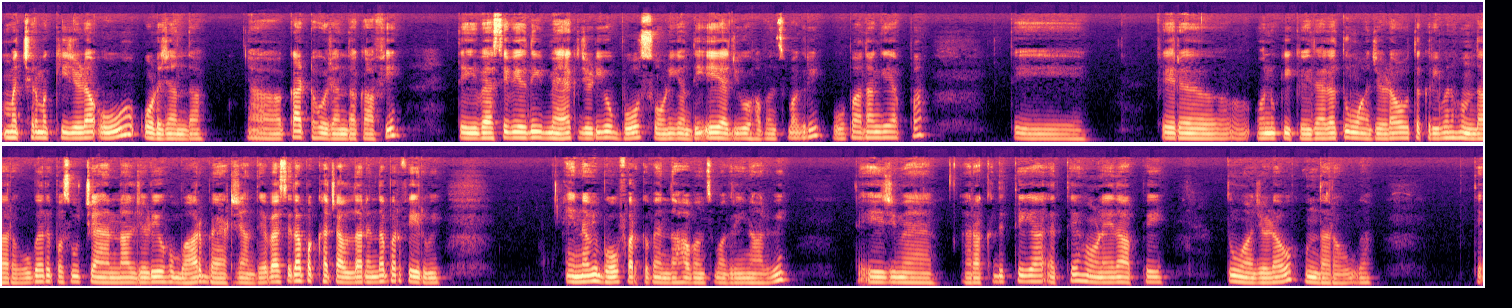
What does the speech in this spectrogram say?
ਮੱਛਰ ਮੱਖੀ ਜਿਹੜਾ ਉਹ ਉੱਡ ਜਾਂਦਾ ਘੱਟ ਹੋ ਜਾਂਦਾ ਕਾਫੀ। ਤੇ ਵੈਸੇ ਵੀ ਉਹਦੀ ਮਹਿਕ ਜਿਹੜੀ ਉਹ ਬਹੁਤ ਸੋਹਣੀ ਆਉਂਦੀ ਇਹ ਆ ਜੀ ਉਹ ਹਵਨ ਸਮਗਰੀ, ਉਹ ਪਾ ਦਾਂਗੇ ਆਪਾਂ। ਤੇ ਫਿਰ ਉਹਨੂੰ ਕੀ ਕਹੀਦਾ ਇਹਦਾ ਧੂਆਂ ਜਿਹੜਾ ਉਹ ਤਕਰੀਬਨ ਹੁੰਦਾ ਰਹੂਗਾ ਤੇ ਪਸ਼ੂ ਚੈਨ ਨਾਲ ਜਿਹੜੇ ਉਹ ਬਾਹਰ ਬੈਠ ਜਾਂਦੇ ਆ। ਵੈਸੇ ਤਾਂ ਪੱਖਾ ਚੱਲਦਾ ਰਹਿੰਦਾ ਪਰ ਫਿਰ ਵੀ ਇਹਨਾਂ ਵੀ ਬਹੁਤ ਫ਼ਰਕ ਪੈਂਦਾ ਹਵਨ ਸਮਗਰੀ ਨਾਲ ਵੀ। ਤੇ ਇਹ ਜੀ ਮੈਂ ਰੱਖ ਦਿੱਤੀ ਆ ਇੱਥੇ, ਹੁਣ ਇਹਦਾ ਆਪੇ ਧੂਆਂ ਜਿਹੜਾ ਉਹ ਹੁੰਦਾ ਰਹੂਗਾ। ਤੇ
